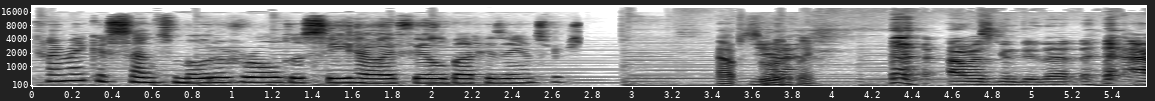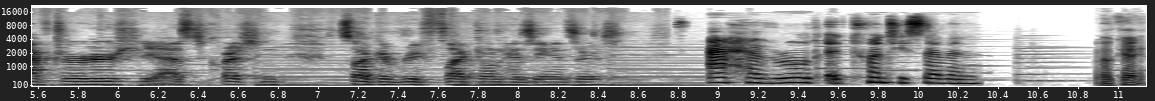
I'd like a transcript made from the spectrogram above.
Can I make a sense motive roll to see how I feel about his answers? Absolutely. I was gonna do that after her. She asked a question, so I could reflect on his answers. I have rolled a 27. Okay.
